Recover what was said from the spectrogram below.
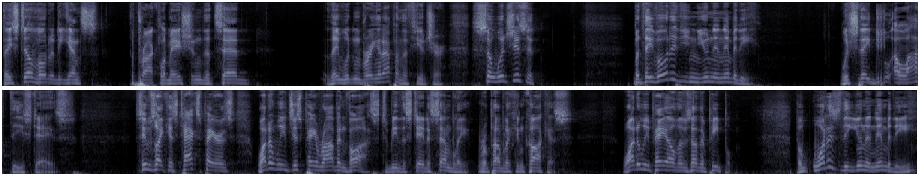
they still voted against the proclamation that said they wouldn't bring it up in the future. So which is it? But they voted in unanimity, which they do a lot these days. Seems like as taxpayers, why don't we just pay Robin Vos to be the state assembly Republican caucus? Why do we pay all those other people? But what is the unanimity?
